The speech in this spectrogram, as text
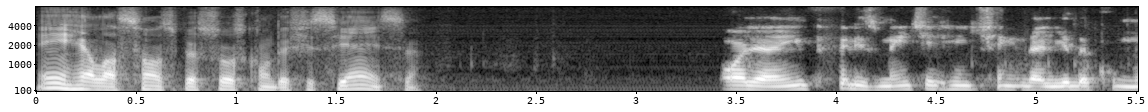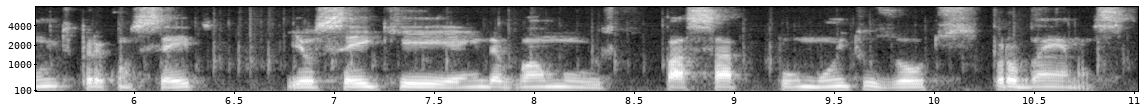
em relação às pessoas com deficiência? Olha, infelizmente a gente ainda lida com muito preconceito e eu sei que ainda vamos passar por muitos outros problemas.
